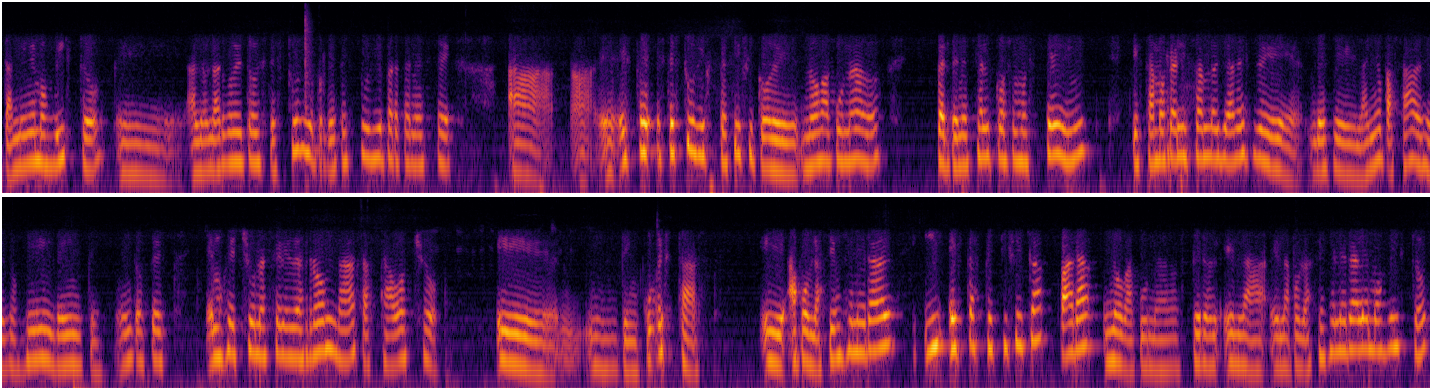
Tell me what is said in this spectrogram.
también hemos visto eh, a lo largo de todo este estudio, porque este estudio pertenece a, este, este estudio específico de no vacunados, pertenece al Cosmo Spain, que estamos realizando ya desde, desde el año pasado, desde 2020. Entonces, hemos hecho una serie de rondas, hasta ocho, eh, de encuestas eh, a población general y esta específica para no vacunados. Pero en la, en la población general hemos visto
